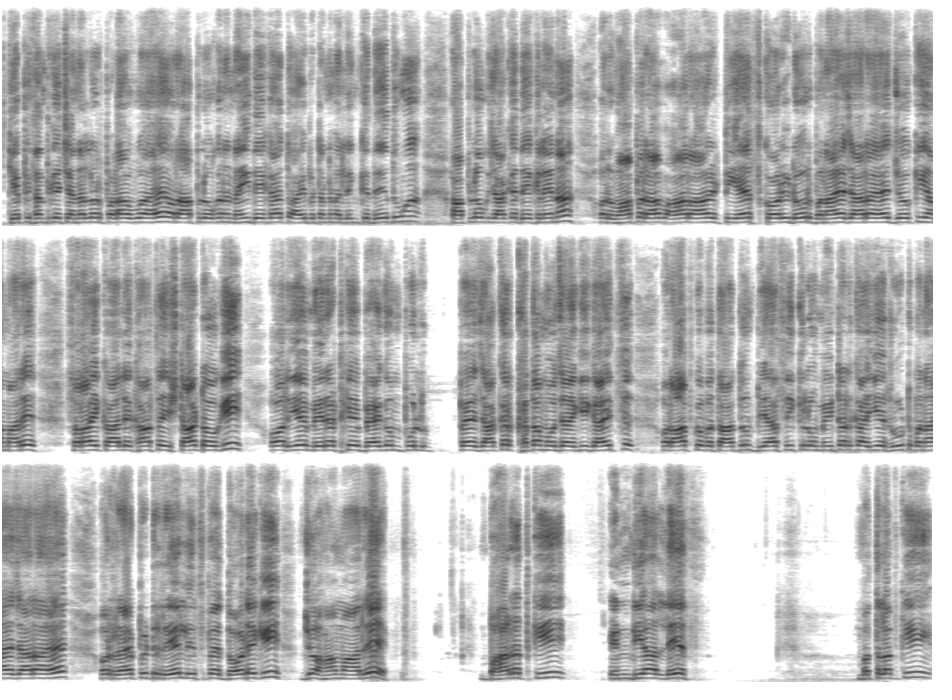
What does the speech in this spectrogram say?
के पी संत के चैनल पर पड़ा हुआ है। और आप लोगों ने नहीं देखा है तो आई बटन में लिंक दे दूँगा। आप लोग जाके देख लेना। और वहाँ पर अब R R T S corridor बनाया जा रहा है, जो कि हमारे सराय काले खां से स्टार्ट होगी। और ये मेरठ के बैगम पुल पे जाकर ख़त्म हो जाएगी गाइस और आपको बता दूँ, बयासी किलोमीटर का ये रूट बनाया जा रहा है और रैपिड रेल इस पर दौड़ेगी जो हमारे भारत की इंडिया लेस मतलब कि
